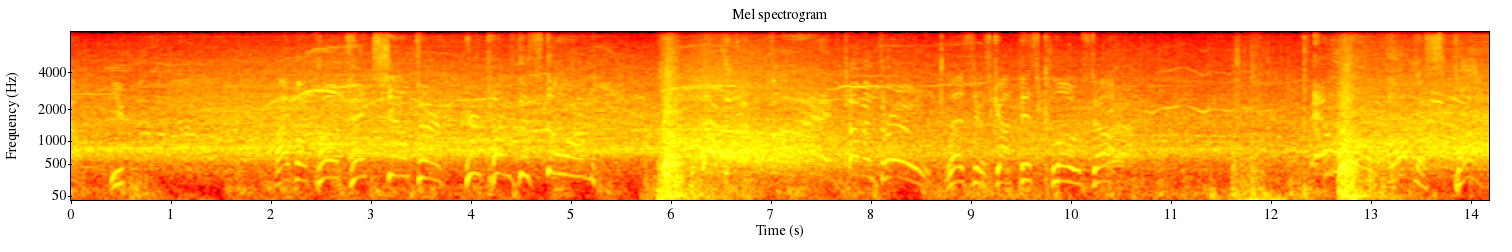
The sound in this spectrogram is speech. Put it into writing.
Now. You... Michael Cole takes shelter. Here comes the storm. Five coming through. Lesnar's got this closed up. Elbow on the spot.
